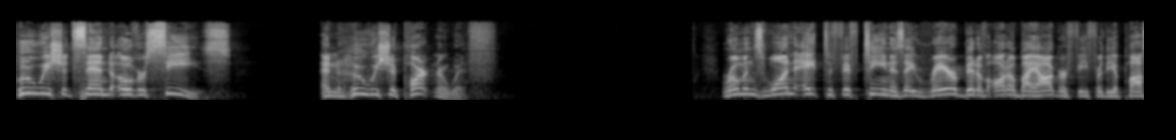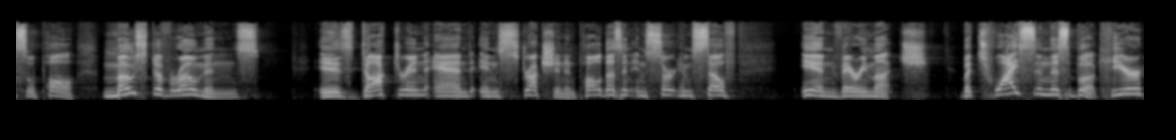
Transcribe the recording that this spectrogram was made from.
who we should send overseas and who we should partner with? Romans 1 8 to 15 is a rare bit of autobiography for the Apostle Paul. Most of Romans is doctrine and instruction, and Paul doesn't insert himself in very much. But twice in this book, here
